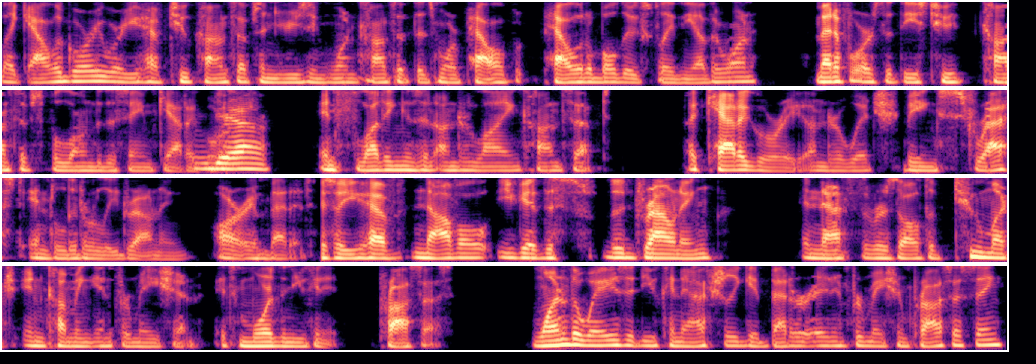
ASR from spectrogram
like allegory where you have two concepts and you're using one concept that's more pal- palatable to explain the other one. Metaphor is that these two concepts belong to the same category. Yeah. and flooding is an underlying concept, a category under which being stressed and literally drowning are embedded. So you have novel, you get this the drowning, and that's the result of too much incoming information. It's more than you can process. One of the ways that you can actually get better at information processing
